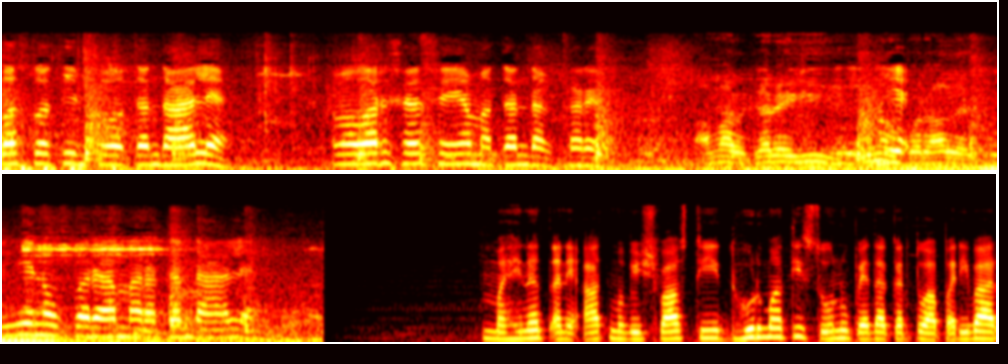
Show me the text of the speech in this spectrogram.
બસો ત્રણસો ધંધા હાલે. અમે વર્ષ હશે એમાં ધંધા કરે. અમારા ઘરે ઉપર એના ઉપર અમારા ધંધા હાલે. મહેનત અને આત્મવિશ્વાસથી ધૂળમાંથી સોનું પેદા કરતો આ પરિવાર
